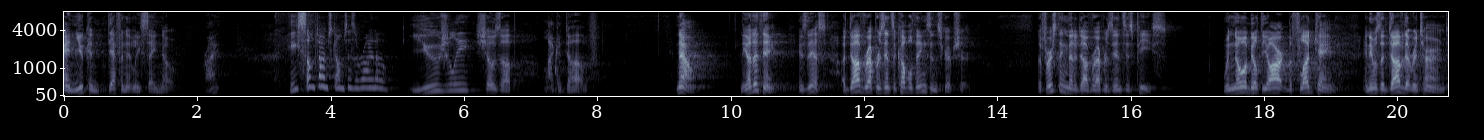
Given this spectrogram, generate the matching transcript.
and you can definitely say no, right? He sometimes comes as a rhino, usually shows up like a dove. Now, the other thing is this a dove represents a couple things in Scripture. The first thing that a dove represents is peace. When Noah built the ark, the flood came, and it was a dove that returned.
